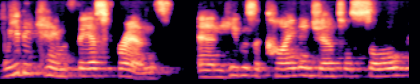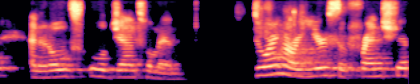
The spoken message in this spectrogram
We became fast friends, and he was a kind and gentle soul and an old school gentleman. During our years of friendship,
